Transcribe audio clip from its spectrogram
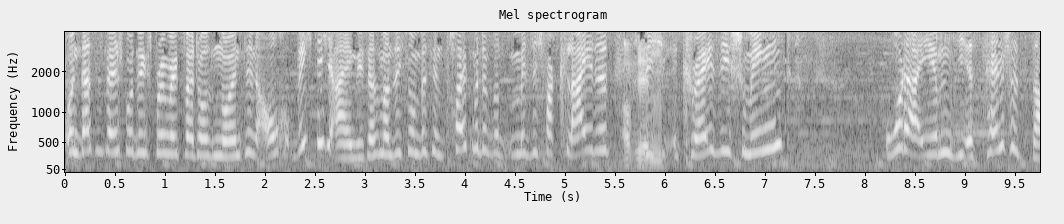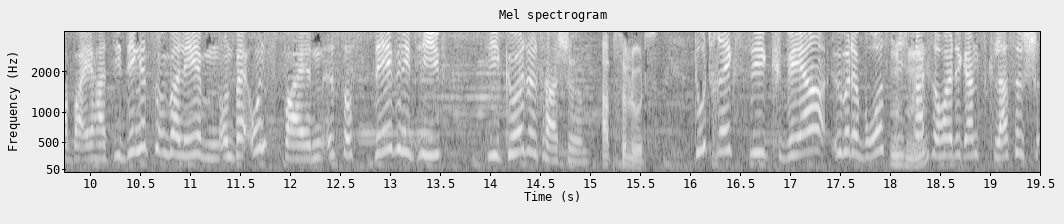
Und das ist beim Sputnik Spring Break 2019 auch wichtig eigentlich, dass man sich so ein bisschen Zeug mitnimmt und mit sich verkleidet, sich crazy schminkt oder eben die Essentials dabei hat, die Dinge zum Überleben. Und bei uns beiden ist das definitiv die Gürteltasche. Absolut. Du trägst sie quer über der Brust. Mhm. Ich trage sie heute ganz klassisch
